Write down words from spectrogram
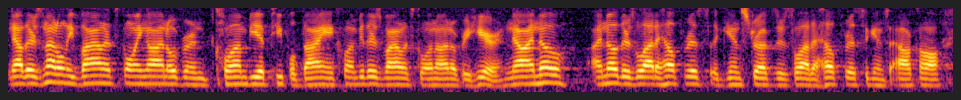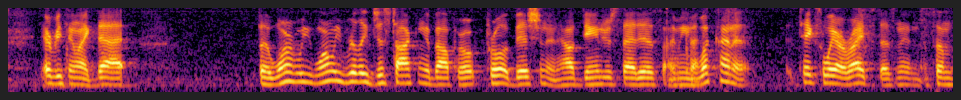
Now, there's not only violence going on over in Colombia, people dying in Colombia, there's violence going on over here. Now, I know, I know there's a lot of health risks against drugs, there's a lot of health risks against alcohol, everything like that. but weren't we weren't we really just talking about pro prohibition and how dangerous that is? I mean, Okay. what kind of it takes away our rights, doesn't it? In some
